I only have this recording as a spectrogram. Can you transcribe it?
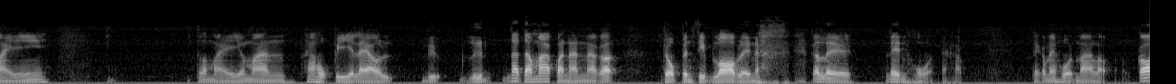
มัย สมัยประมาณห้าหกปีที่แล้ว หรือหรือน่าจะมากกว่านั้นนะ ก็จบเป็นสิบรอบเลยนะ ก็เลยเล่นโหดนะครับ แต่ก็ไม่โหดมากหรอก ก็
